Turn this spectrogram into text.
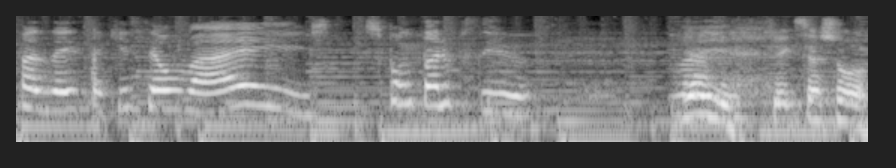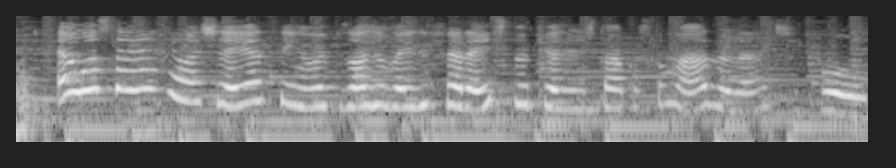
fazer isso aqui ser o mais espontâneo possível. E aí, o que, que você achou? Eu gostei, eu achei assim, um episódio bem diferente do que a gente tá acostumado, né? Tipo.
